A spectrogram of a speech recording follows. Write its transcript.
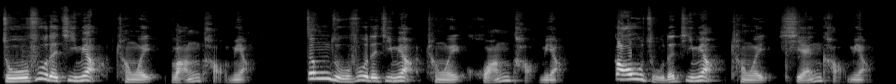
祖父的祭庙称为王考庙，曾祖父的祭庙称为皇考庙，高祖的祭庙称为显考庙，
